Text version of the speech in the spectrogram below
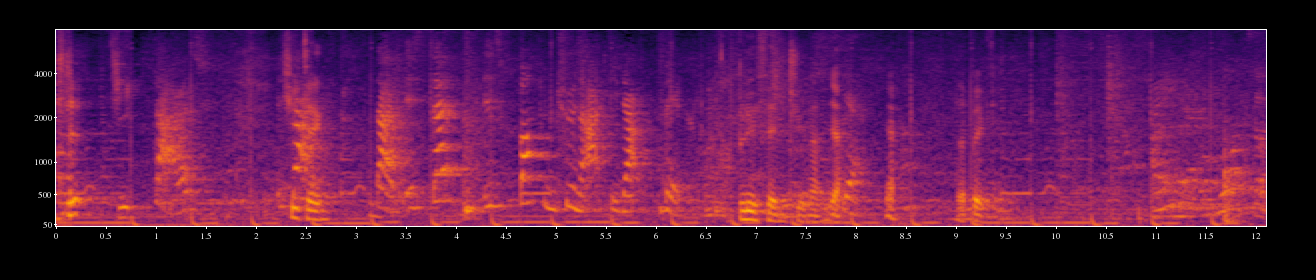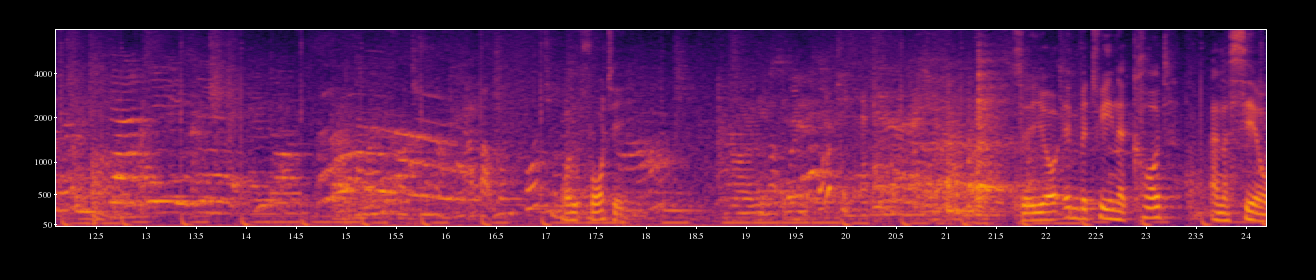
Cheat. Dad, is Cheating. That, Dad, is that is buffin tuna actually that big? Bluefin tuna, yeah. Yeah. Yeah, they're big. 140. 140. So you're in between a cod and a seal.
